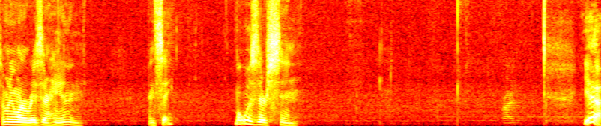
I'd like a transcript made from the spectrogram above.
Somebody want to raise their hand and, and say, what was their sin? Pride. Yeah,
